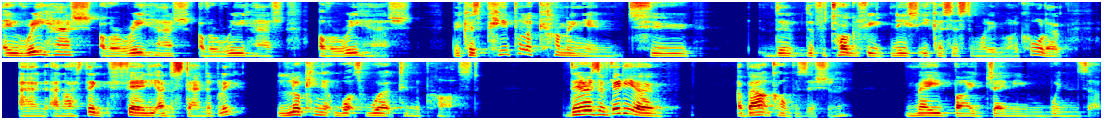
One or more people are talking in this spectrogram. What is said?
a rehash of a rehash of a rehash of a rehash because people are coming in to the the photography niche ecosystem, whatever you want to call it, and and I think fairly understandably looking at what's worked in the past. There is a video about composition made by Jamie Windsor.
